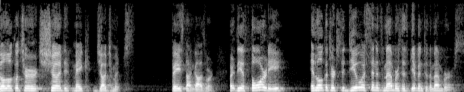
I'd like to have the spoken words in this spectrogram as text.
the local church, should make judgments based on God's word. The authority in the local church to deal with sin its members is given to the members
